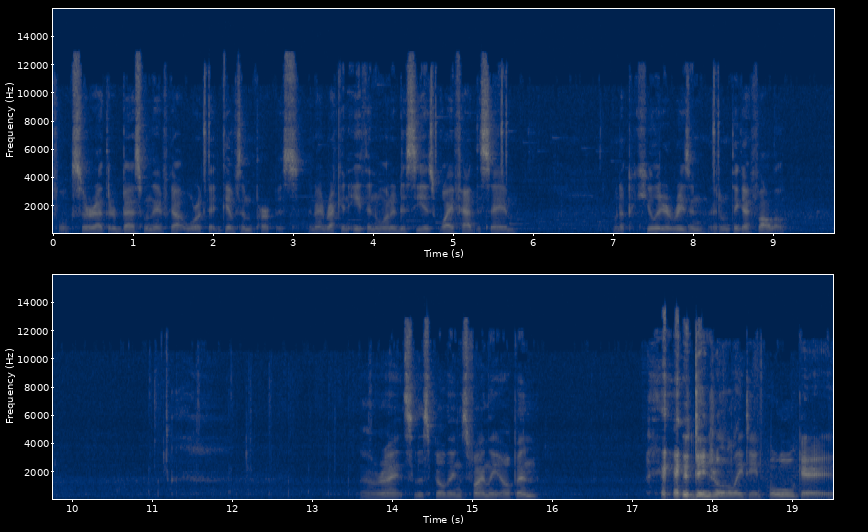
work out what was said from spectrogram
Folks are at their best when they've got work that gives them purpose, and I reckon Ethan wanted to see his wife had the same. What a peculiar reason. I don't think I follow. Alright, so this building's finally open. Danger level 18. Okay.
